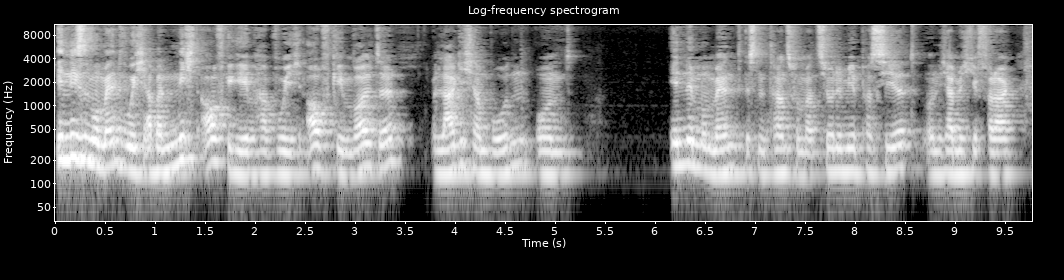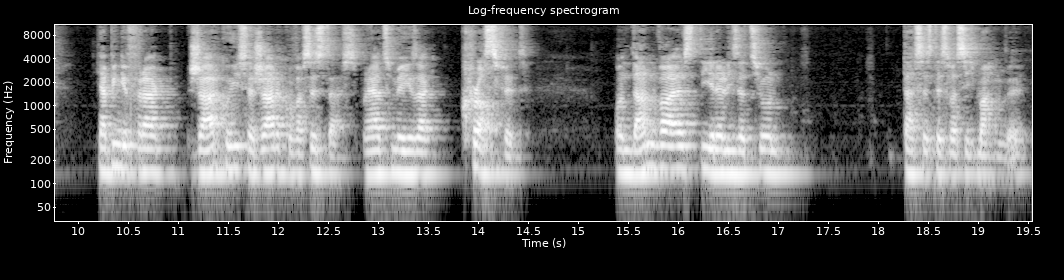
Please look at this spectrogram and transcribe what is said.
in diesem Moment, wo ich aber nicht aufgegeben habe, wo ich aufgeben wollte, lag ich am Boden und in dem Moment ist eine Transformation in mir passiert und ich habe mich gefragt, ich habe ihn gefragt, Jarko hieß er, Jarko, was ist das? Und er hat zu mir gesagt, CrossFit. Und dann war es die Realisation, das ist das, was ich machen will.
